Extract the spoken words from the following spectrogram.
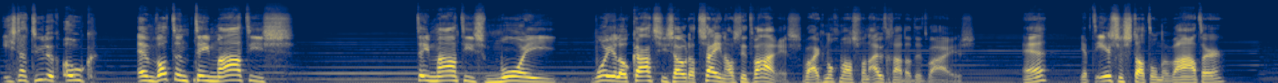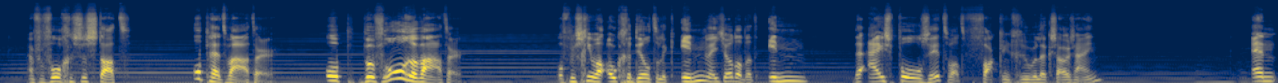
is natuurlijk ook... En wat een thematisch... Thematisch mooi... Mooie locatie zou dat zijn als dit waar is. Waar ik nogmaals van uitga dat dit waar is. Hè? Je hebt eerst een stad onder water. En vervolgens een stad op het water. Op bevroren water. Of misschien wel ook gedeeltelijk in, weet je wel, dat het in de ijspool zit. Wat fucking gruwelijk zou zijn. En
